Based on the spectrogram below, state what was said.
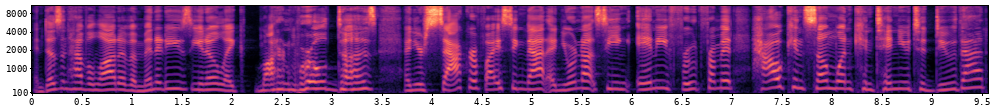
and doesn't have a lot of amenities, you know, like modern world does, and you're sacrificing that and you're not seeing any fruit from it. How can someone continue to do that?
